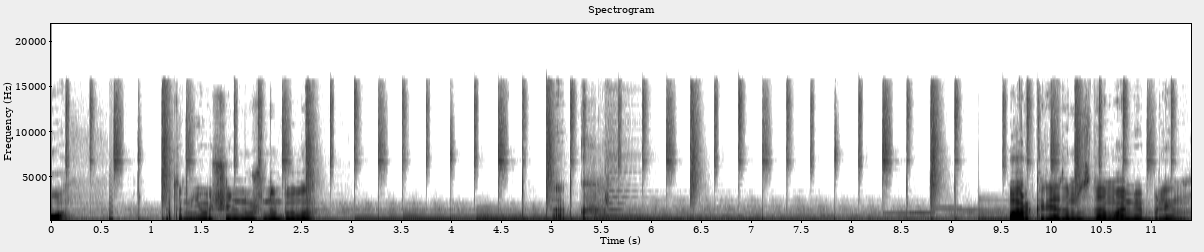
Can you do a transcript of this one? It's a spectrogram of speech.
О, это мне очень нужно было. Так. Парк рядом с домами, блин.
